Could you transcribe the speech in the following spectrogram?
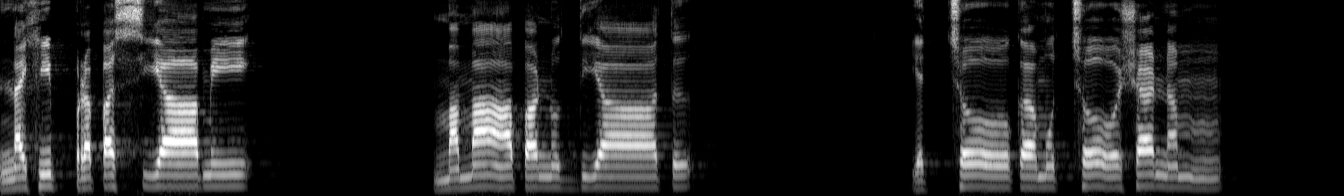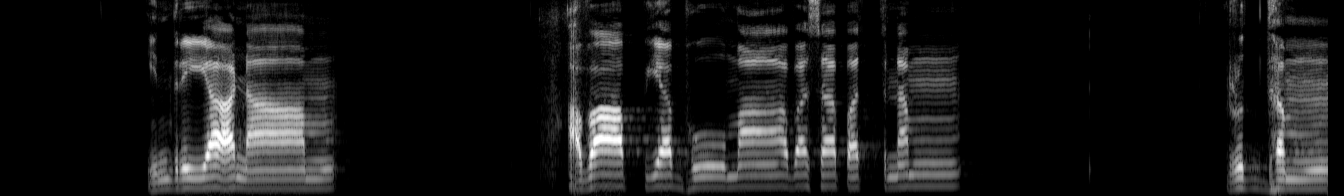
నహి ప్రపశ్యామి మమాపనుద్యాత్. యచ్చోకముచ్ఛోషణం ఇంద్రియాణం అవాప్య భూమావసపత్నం రుద్ధం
